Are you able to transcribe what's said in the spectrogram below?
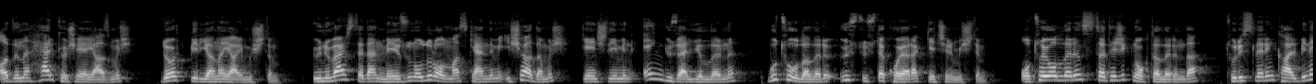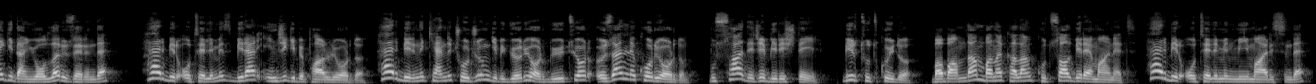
adını her köşeye yazmış, dört bir yana yaymıştım. Üniversiteden mezun olur olmaz kendimi işe adamış, gençliğimin en güzel yıllarını bu tuğlaları üst üste koyarak geçirmiştim. Otoyolların stratejik noktalarında, turistlerin kalbine giden yollar üzerinde her bir otelimiz birer inci gibi parlıyordu. Her birini kendi çocuğum gibi görüyor, büyütüyor, özenle koruyordum. Bu sadece bir iş değil, bir tutkuydu. Babamdan bana kalan kutsal bir emanet. Her bir otelimin mimarisinde,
